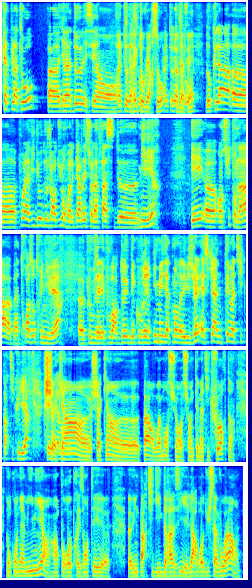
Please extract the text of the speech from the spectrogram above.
Quatre plateaux, euh, il y en a deux et c'est en recto verso. recto verso, Recto tout à fait. Donc là, euh, pour la vidéo d'aujourd'hui, on va le garder sur la face de Mimir. Et euh, ensuite, on a bah, trois autres univers euh, que vous allez pouvoir découvrir immédiatement dans les visuels. Est-ce qu'il y a une thématique particulière Chacun, euh, chacun euh, part vraiment sur, sur une thématique forte. Donc on a Mimir hein, pour représenter euh, une partie d'Yggdrasil et l'arbre du savoir.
